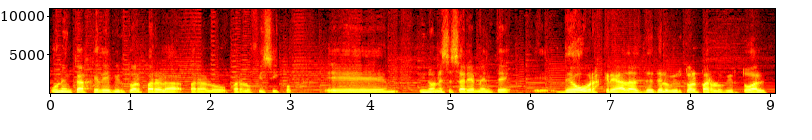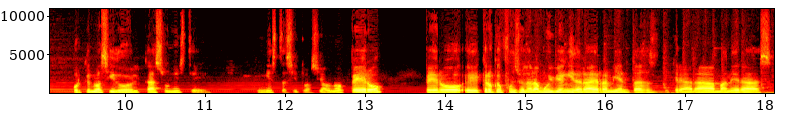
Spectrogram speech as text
un encaje de virtual para, la, para, lo, para lo físico eh, y no necesariamente eh, de obras creadas desde lo virtual para lo virtual, porque no ha sido el caso en, este, en esta situación, ¿no? Pero, pero eh, creo que funcionará muy bien y dará herramientas, creará maneras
